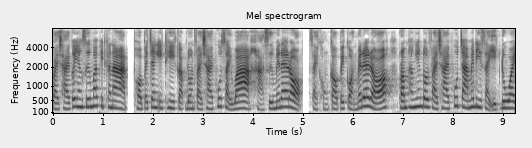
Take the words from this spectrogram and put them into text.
ฝ่ายชายก็ยังซื้อมาผิดขนาด พอไปแจ้งอีกทีกลับโดนฝ่ายชายพูดใส่ว่าหาซื้อไม่ได้หรอก ใส่ของเก่าไปก่อนไม่ได้หรอ พร้อมทั้งยังโดนฝ่ายชายพูดจาไม่ดีใส่อีกด้วย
